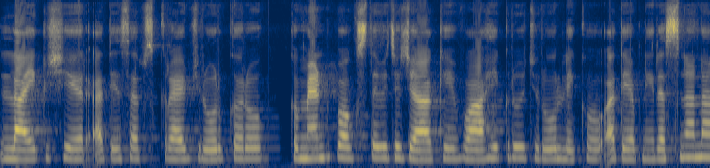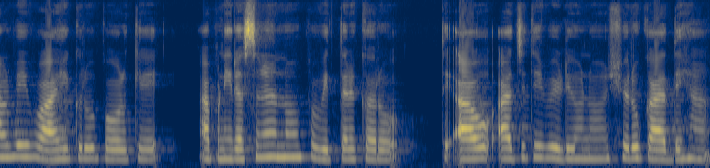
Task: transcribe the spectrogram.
ਲਾਈਕ, ਸ਼ੇਅਰ ਅਤੇ ਸਬਸਕ੍ਰਾਈਬ ਜ਼ਰੂਰ ਕਰੋ। ਕਮੈਂਟ ਬਾਕਸ ਦੇ ਵਿੱਚ ਜਾ ਕੇ ਵਾਹਿਗੁਰੂ ਜ਼ਰੂਰ ਲਿਖੋ ਅਤੇ ਆਪਣੀ ਰਸਨਾ ਨਾਲ ਵੀ ਵਾਹਿਗੁਰੂ ਬੋਲ ਕੇ ਆਪਣੀ ਰਸਨਾ ਨੂੰ ਪਵਿੱਤਰ ਕਰੋ। ਤੇ ਆਓ ਅੱਜ ਦੀ ਵੀਡੀਓ ਨੂੰ ਸ਼ੁਰੂ ਕਰਦੇ ਹਾਂ।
